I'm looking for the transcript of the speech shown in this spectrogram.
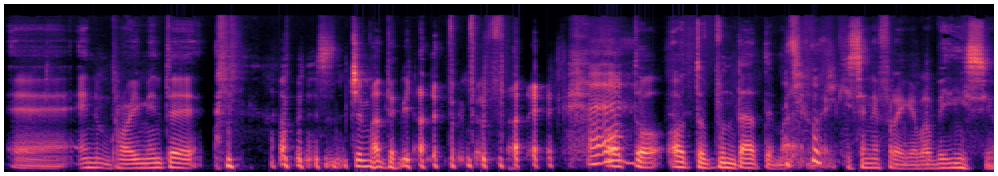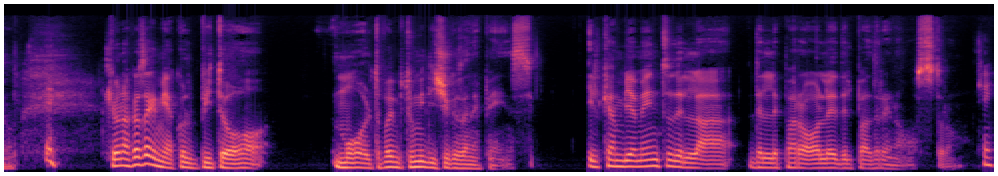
eh, e non- probabilmente c'è materiale poi per fare Eh? otto, otto puntate, ma eh, chi se ne frega, va benissimo. Che è una cosa che mi ha colpito molto, poi tu mi dici cosa ne pensi. Il cambiamento della- delle parole del Padre Nostro Sì,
